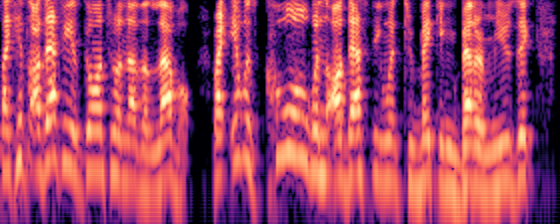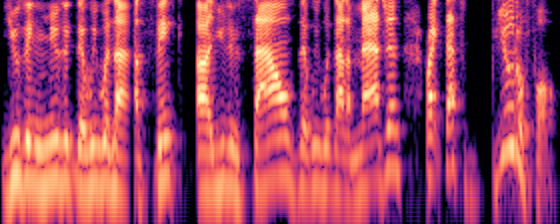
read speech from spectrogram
Like his audacity has gone to another level, right? It was cool when the audacity went to making better music, using music that we would not think, uh, using sounds that we would not imagine, right? That's beautiful.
